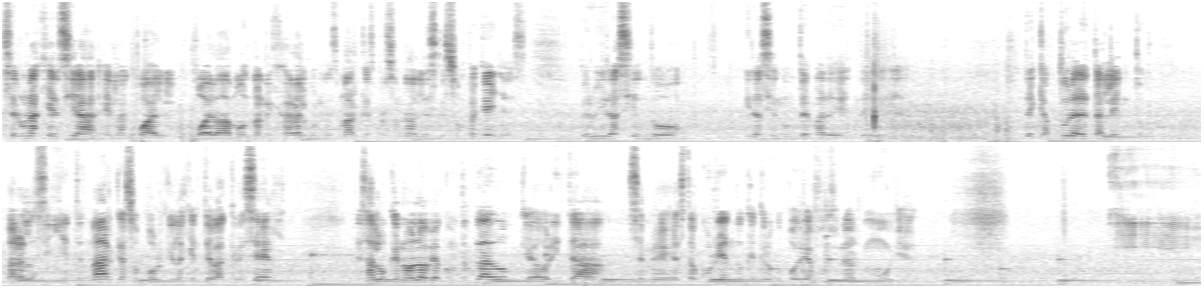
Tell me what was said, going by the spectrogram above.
ser una agencia en la cual podamos manejar algunas marcas personales que son pequeñas, pero ir haciendo, ir haciendo un tema de, de captura de talento para las siguientes marcas o porque la gente va a crecer. Es algo que no lo había contemplado, que ahorita se me está ocurriendo, que creo que podría funcionar muy bien. Y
